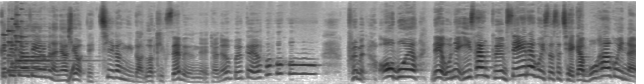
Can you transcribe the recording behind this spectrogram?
끝에 세요 여러분 안녕하세요. 네, 7강님도 럭키 7. 네, 다녀볼까요? 호호호. 그러면 어 뭐예요? 네 오늘 이 상품 세일하고 있어서 제가 뭐 하고 있나요?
